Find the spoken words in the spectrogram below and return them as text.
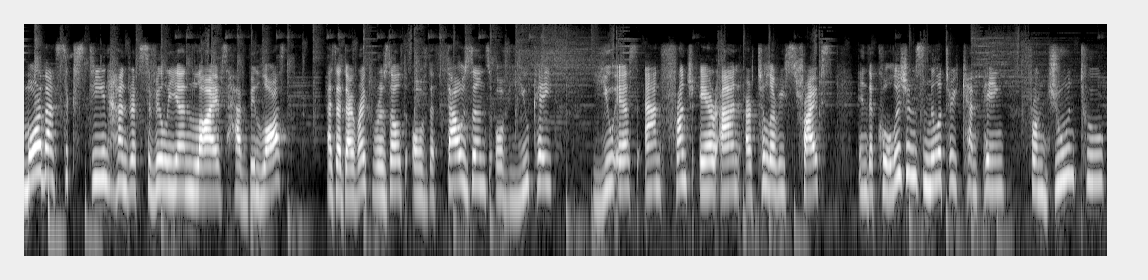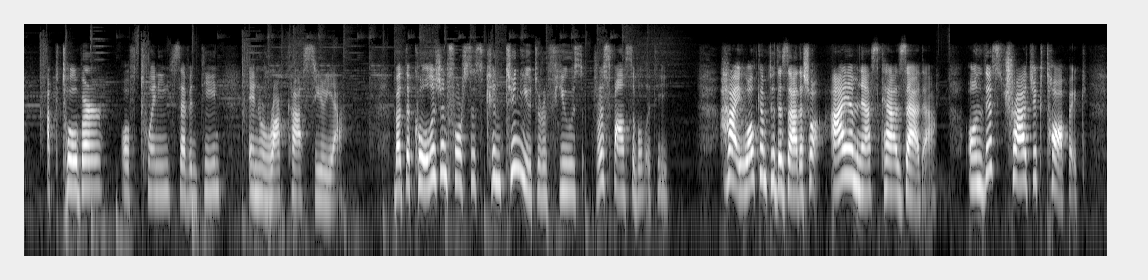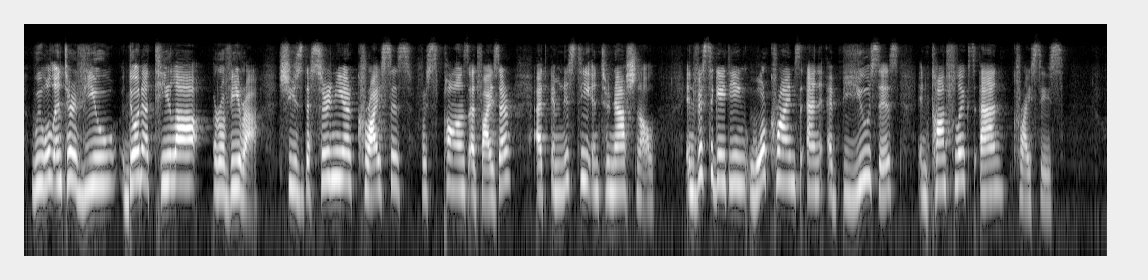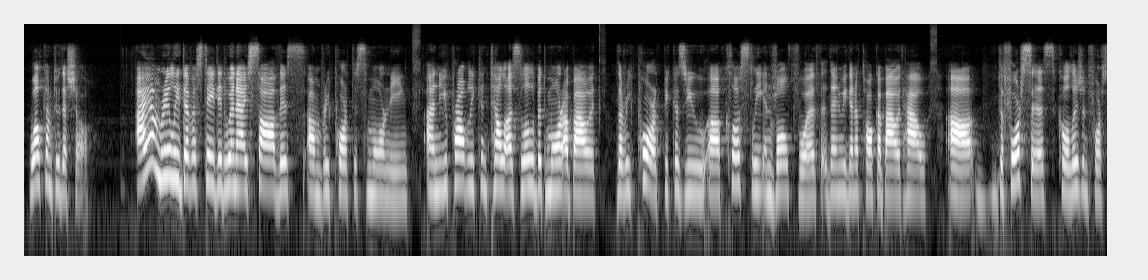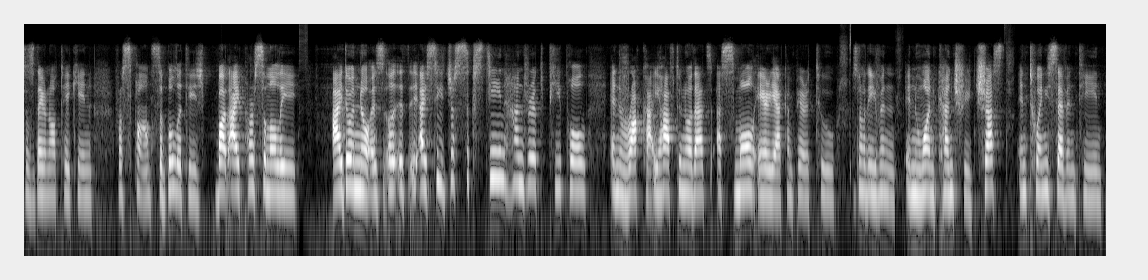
More than 1,600 civilian lives have been lost as a direct result of the thousands of UK, US, and French air and artillery strikes in the coalition's military campaign from June to October of 2017 in Raqqa, Syria. But the coalition forces continue to refuse responsibility. Hi, welcome to the Zada Show. I am Naska Zada. On this tragic topic, we will interview Donatella Rovera. She's the senior crisis response advisor at Amnesty International, investigating war crimes and abuses in conflicts and crises. Welcome to the show. I am really devastated when I saw this um, report this morning, and you probably can tell us a little bit more about the report because you are closely involved with. Then we're going to talk about how uh, the forces, coalition forces, they're not taking responsibilities. But I personally, I don't know. It's, it, I see just 1,600 people in Raqqa. You have to know that's a small area compared to, it's not even in one country, just in 2017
